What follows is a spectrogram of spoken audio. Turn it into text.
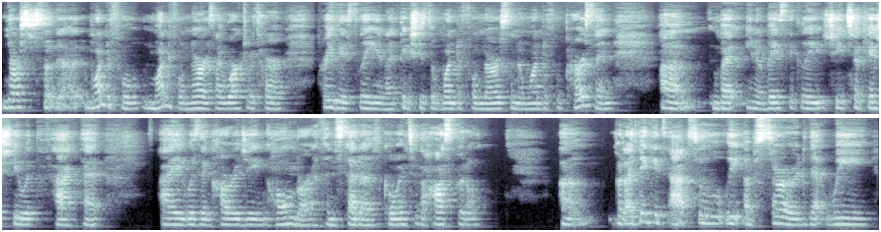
nurse is a wonderful, wonderful nurse. I worked with her previously, and I think she's a wonderful nurse and a wonderful person. Um, but, you know, basically, she took issue with the fact that I was encouraging home birth instead of going to the hospital. Um, but I think it's absolutely absurd that we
